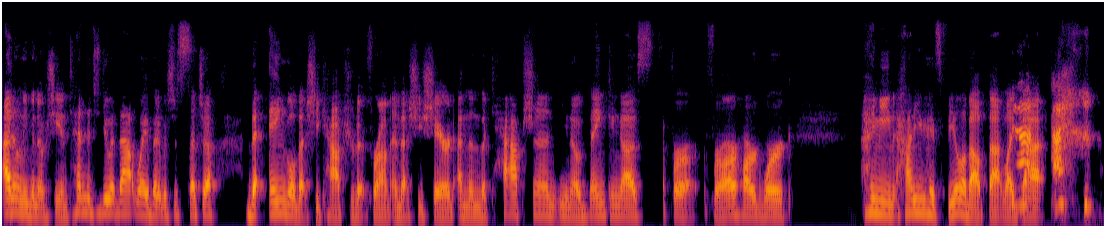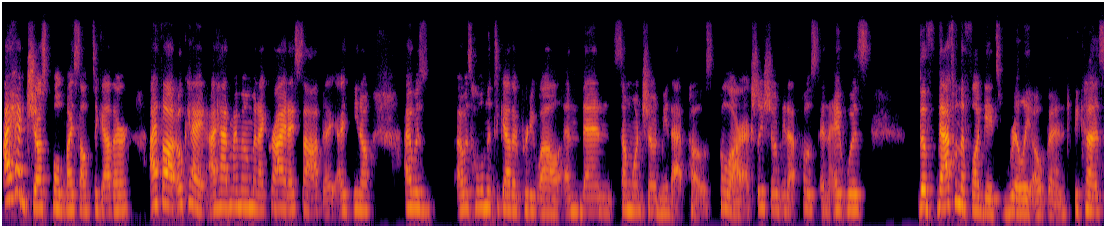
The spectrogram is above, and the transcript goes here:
I don't even know if she intended to do it that way, but it was just such a the angle that she captured it from and that she shared and then the caption, you know, thanking us for for our hard work. I mean, how do you guys feel about that? Like Yeah. that I I had just pulled myself together. I thought, okay, I had my moment. I cried. I sobbed. I, I you know, I was I was holding it together pretty well. And then someone showed me that post. Pilar actually showed me that post, and it was the that's when the floodgates really opened because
